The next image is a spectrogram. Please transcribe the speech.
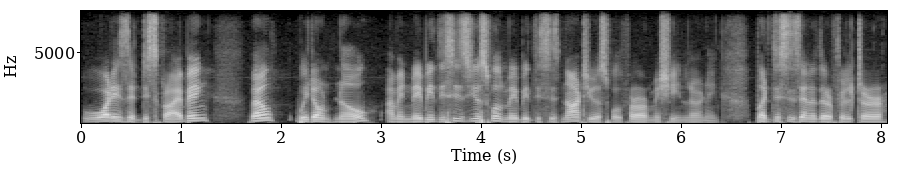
what is it describing? Well, we don't know. I mean, maybe this is useful, maybe this is not useful for our machine learning. But this is another filter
